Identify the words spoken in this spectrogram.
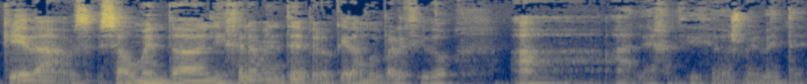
queda se aumenta ligeramente pero queda muy parecido al ejercicio 2020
